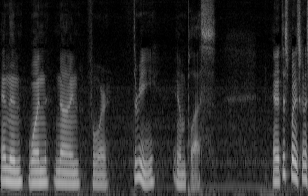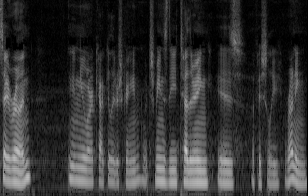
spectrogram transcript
And then 1943 M plus. And at this point it's going to say run in your calculator screen, which means the tethering is officially running.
